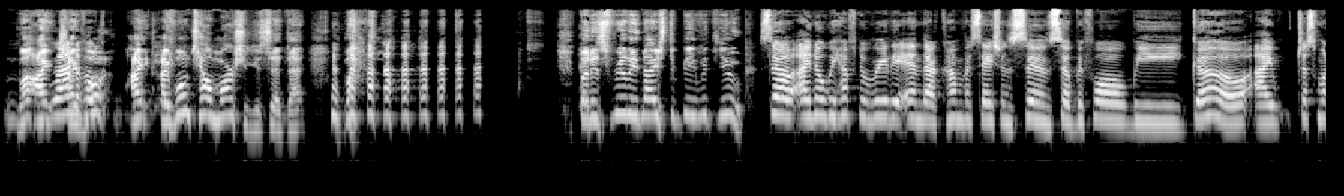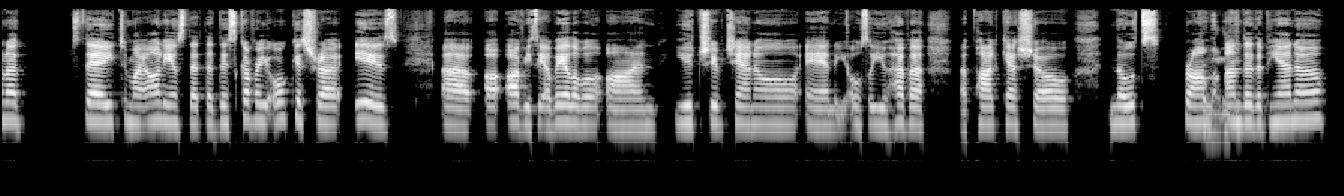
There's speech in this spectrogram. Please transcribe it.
Well, I, wonderful... I won't. I, I won't tell Marcia you said that. But but it's really nice to be with you. So I know we have to really end our conversation soon. So before we go, I just want to say to my audience that the Discovery Orchestra is uh, obviously available on YouTube channel, and also you have a, a podcast show, Notes from, Under the Piano.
